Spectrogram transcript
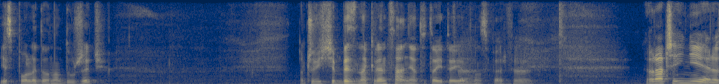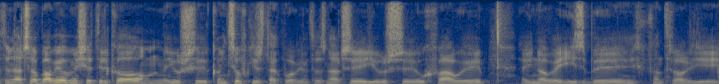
jest pole do nadużyć? Oczywiście bez nakręcania tutaj tej tak, atmosfery. Tak. No raczej nie, no to znaczy obawiałbym się tylko już końcówki, że tak powiem, to znaczy już uchwały nowej Izby Kontroli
